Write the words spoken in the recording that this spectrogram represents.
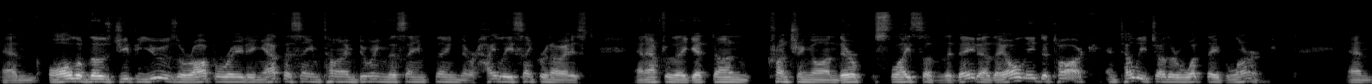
And all of those GPUs are operating at the same time, doing the same thing. They're highly synchronized. And after they get done crunching on their slice of the data, they all need to talk and tell each other what they've learned. And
